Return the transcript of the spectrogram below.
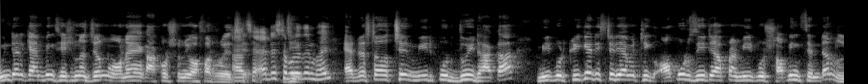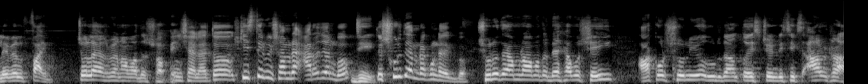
উইন্টার ক্যাম্পিং সেশনের জন্য অনেক আকর্ষণীয় অফার রয়েছে। আচ্ছা অ্যাড্রেসটা বলে দেন ভাই। অ্যাড্রেসটা হচ্ছে মিরপুর দুই ঢাকা মিরপুর ক্রিকেট স্টেডিয়ামের ঠিক অপোজিটে আপনার Mirpur shopping centre level five চলে আসবেন আমাদের শপে ইনশাআল্লাহ। তো কিস্তির বিষয়ে আমরা আরও জানব। জি। তো শুরুতে আমরা কোনটা দেখব? শুরুতে আমরা আমাদের দেখাবো সেই আকর্ষণীয় দুর্দান্ত S twenty six ultra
